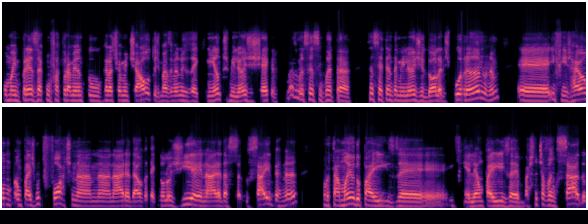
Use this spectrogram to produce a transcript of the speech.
uma empresa com faturamento relativamente alto, de mais ou menos 500 milhões de shekels, mais ou menos 150, 170 milhões de dólares por ano. Né? É, enfim, Israel é um, é um, país muito forte na, na, na, área da alta tecnologia e na área da, do cyber, né? Por tamanho do país, é, enfim, ele é um país é, bastante avançado,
